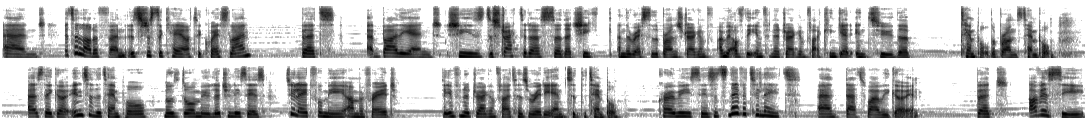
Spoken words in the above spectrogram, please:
and it's a lot of fun. It's just a chaotic quest line, but uh, by the end, she's distracted us so that she and the rest of the bronze dragon, I mean, of the infinite dragonfly, can get into the temple, the bronze temple. As they go into the temple, Nozdormu literally says, Too late for me, I'm afraid. The infinite dragonflight has already entered the temple. Chromie says, It's never too late. And that's why we go in. But obviously,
